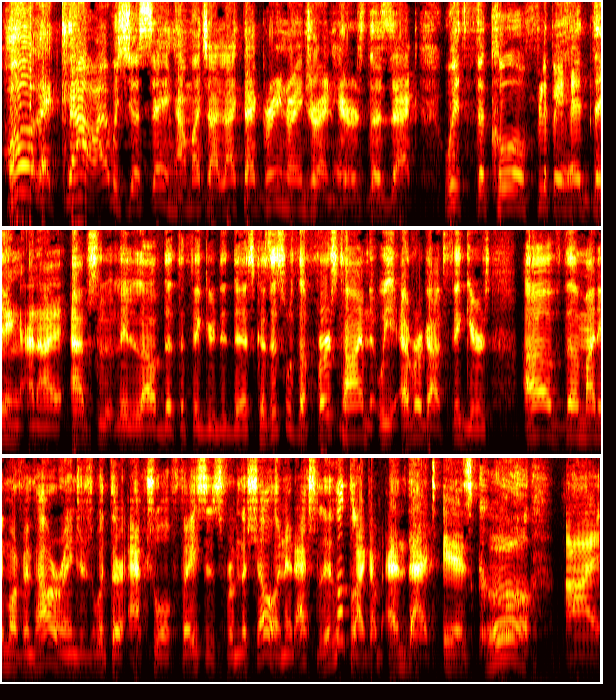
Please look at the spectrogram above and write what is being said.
Holy cow! I was just saying how much I like that Green Ranger, and here's the Zack with the cool flippy head thing, and I absolutely love that the figure did this because this was the first time that we ever got figures of the Mighty Morphin Power Rangers with their actual faces from the show, and it actually looked like them, and that is cool. I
